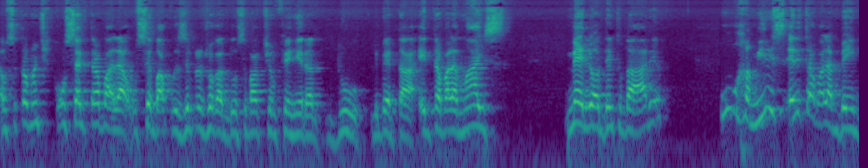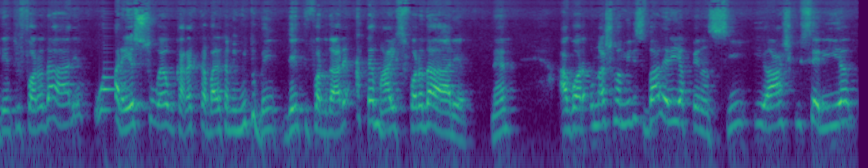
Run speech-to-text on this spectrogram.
É um centroavante que consegue trabalhar. O Seba, por exemplo, é jogador, o Sebastião Ferreira do Libertar, ele trabalha mais, melhor dentro da área. O Ramires, ele trabalha bem dentro e fora da área. O Areço é um cara que trabalha também muito bem dentro e fora da área, até mais fora da área, né? Agora, o Nacho Ramírez valeria a pena sim, e acho que seria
